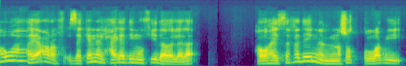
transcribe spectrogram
هو هيعرف إذا كان الحاجة دي مفيدة ولا لأ. هو هيستفاد إيه النشاط الطلابي؟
